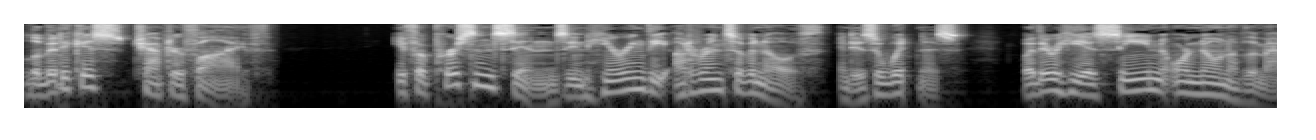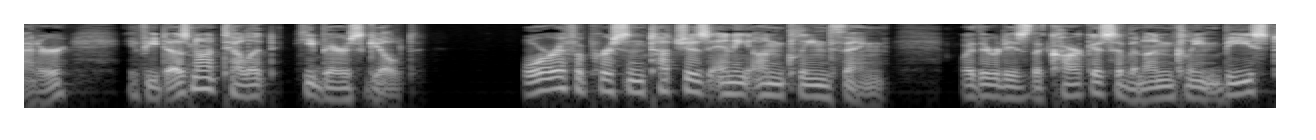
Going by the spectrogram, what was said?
Leviticus chapter 5 If a person sins in hearing the utterance of an oath and is a witness, whether he has seen or known of the matter, if he does not tell it, he bears guilt. Or if a person touches any unclean thing, whether it is the carcass of an unclean beast,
